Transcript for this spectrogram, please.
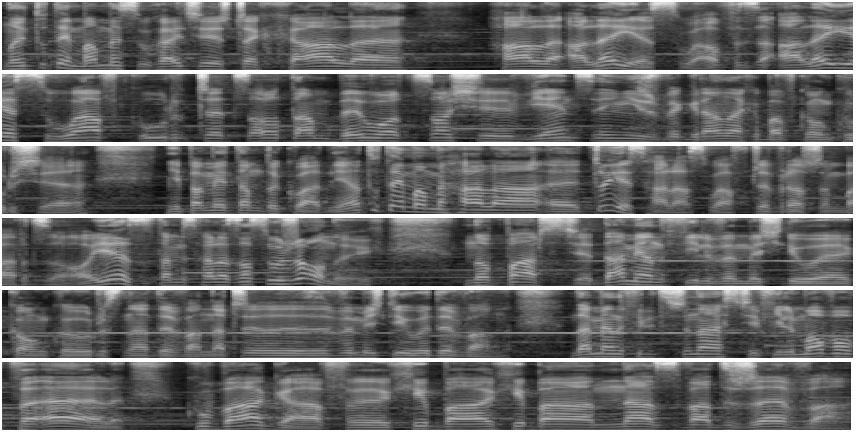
No i tutaj mamy, słuchajcie, jeszcze hale... Hale Aleje Sław. Za Aleje Sław, kurczę, co tam było? Coś więcej niż wygrana chyba w konkursie. Nie pamiętam dokładnie. A tutaj mamy hala. E, tu jest hala Sław, przepraszam bardzo. O Jezu, tam jest hala zasłużonych. No patrzcie, Damian Fil wymyślił e, konkurs na dywan, znaczy e, wymyśliły dywan. Damian Fil 13, filmowo.pl, Kubagaw, e, chyba, chyba nazwa drzewa,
